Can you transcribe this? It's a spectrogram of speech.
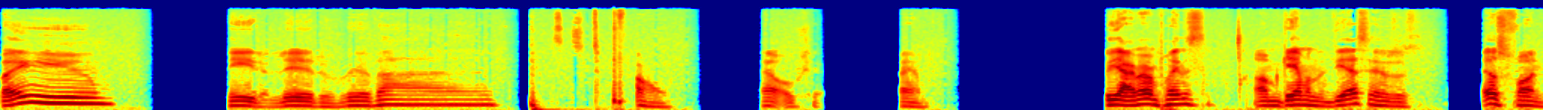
Bam. Need a little revive. Oh. Oh shit. Bam. But yeah, I remember playing this um game on the DS and it was it was fun.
